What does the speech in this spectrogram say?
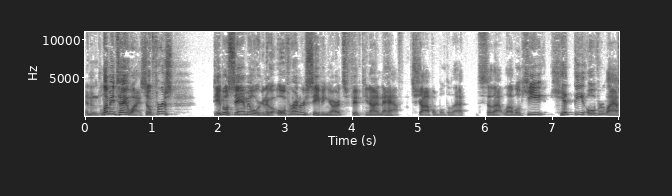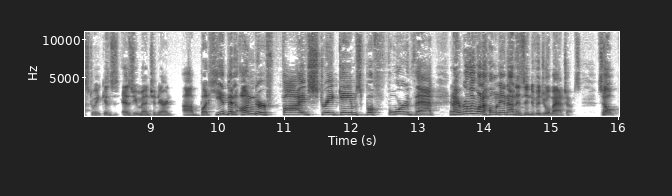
And let me tell you why. So first, Deebo Samuel, we're going to go over on receiving yards, 59 and a half. Shoppable to that to that level. He hit the over last week, as as you mentioned, Erin. Uh, but he had been under five straight games before that, and I really want to hone in on his individual matchups. So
